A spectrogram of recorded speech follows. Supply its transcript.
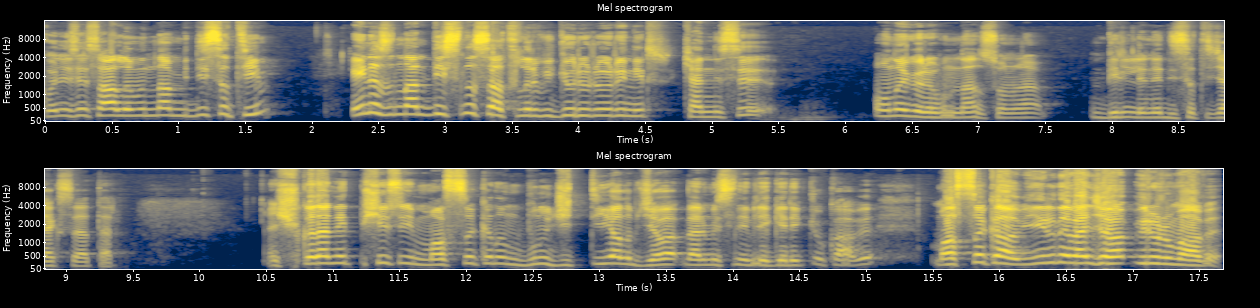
Kodes'e sağlamından bir dis atayım. En azından dis nasıl atılır bir görür öğrenir kendisi. Ona göre bundan sonra birilerine dis atacaksa atar. Ya şu kadar net bir şey söyleyeyim. Massaka'nın bunu ciddiye alıp cevap vermesine bile gerek yok abi. Massaka abi yerine ben cevap veriyorum abi.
